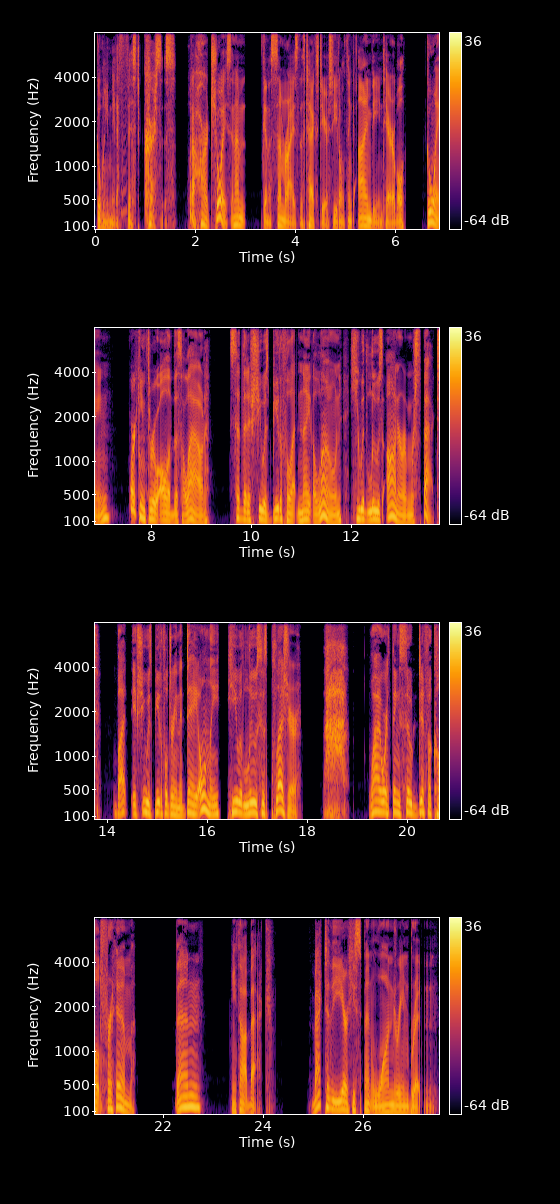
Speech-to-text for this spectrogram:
Gawain made a fist. Curses. What a hard choice. And I'm going to summarize the text here so you don't think I'm being terrible. Gawain, working through all of this aloud, said that if she was beautiful at night alone, he would lose honor and respect. But if she was beautiful during the day only, he would lose his pleasure. Ah, why were things so difficult for him? Then he thought back. Back to the year he spent wandering Britain.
